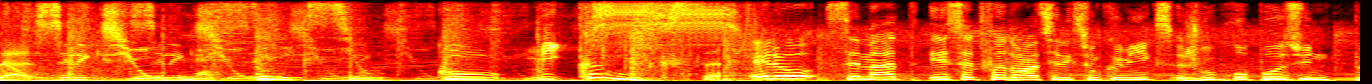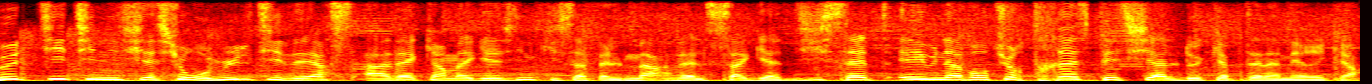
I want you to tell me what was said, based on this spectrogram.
La sélection. La sélection. Comics. Comics. Hello, c'est Matt et cette fois dans la sélection comics, je vous propose une petite initiation au multiverse avec un magazine qui s'appelle Marvel Saga 17 et une aventure très spéciale de Captain America.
